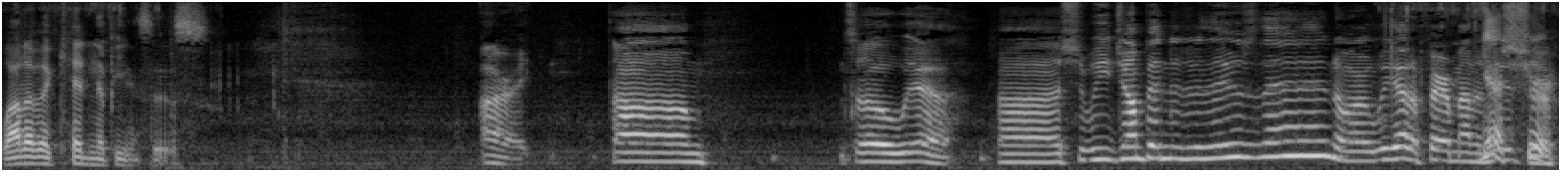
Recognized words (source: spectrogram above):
lot of echidna penises. All right. Um. So yeah, uh, should we jump into the news then, or we got a fair amount of Yeah, news sure. here?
